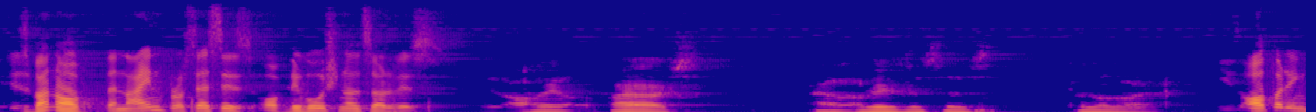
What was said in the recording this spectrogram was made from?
which is one of the nine processes of devotional service. Prayers and obeisances to the Lord. He's offering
